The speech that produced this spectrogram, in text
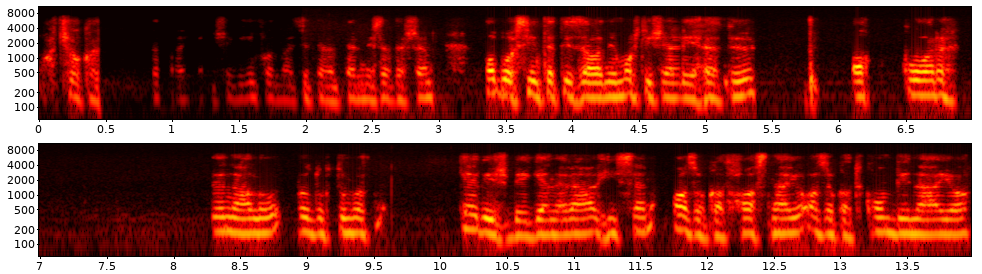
ha csak a információt természetesen, abból szintetizál, ami most is elérhető, akkor önálló produktumot kevésbé generál, hiszen azokat használja, azokat kombinálja,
